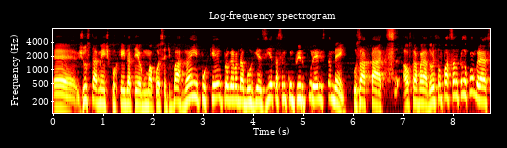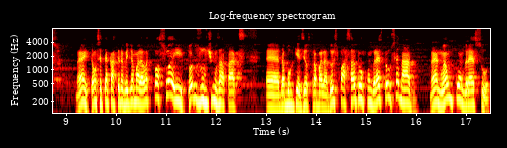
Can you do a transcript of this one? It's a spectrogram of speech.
é, justamente porque ainda tem alguma força de barganha e porque o programa da burguesia está sendo cumprido por eles também. Os ataques aos trabalhadores estão passando pelo Congresso. Né? Então você tem a carteira verde e amarela que passou aí. Todos os últimos ataques é, da burguesia aos trabalhadores passaram pelo Congresso e pelo Senado. Né? Não é um Congresso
